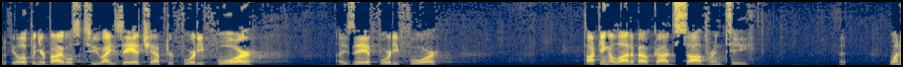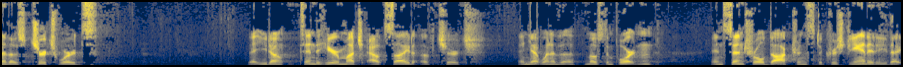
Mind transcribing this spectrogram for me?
But if you'll open your Bibles to Isaiah chapter 44, Isaiah 44, talking a lot about God's sovereignty. One of those church words that you don't tend to hear much outside of church, and yet one of the most important and central doctrines to Christianity that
